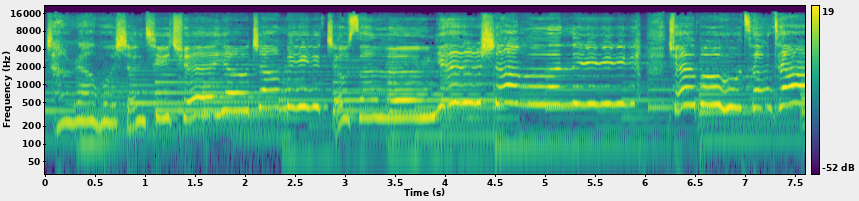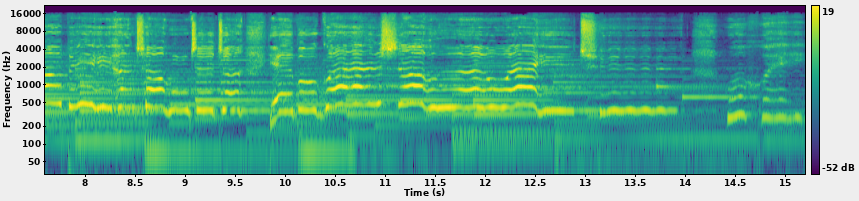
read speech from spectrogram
常让我生气，却又着迷。就算冷眼伤了。逃避横冲直撞，也不管受了委屈，我会。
